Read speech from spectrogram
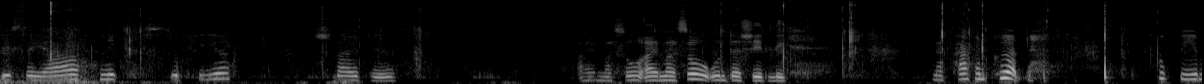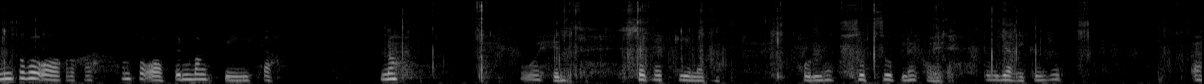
Dieses Jahr Nick Sophia Stijpil. Einmal so, einmal so unterschiedlich. นะคะเพื่อนๆทุกปีมันก็บ่ออกหรอกค่ะ มันก็ออกเป็นบางปีค่ะเนาะโอ้เห็นเส้นเมื่อกี้แล้วค่ะขนลุกซุบๆเลยข่อยตัวใหญ่เกินอ่า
